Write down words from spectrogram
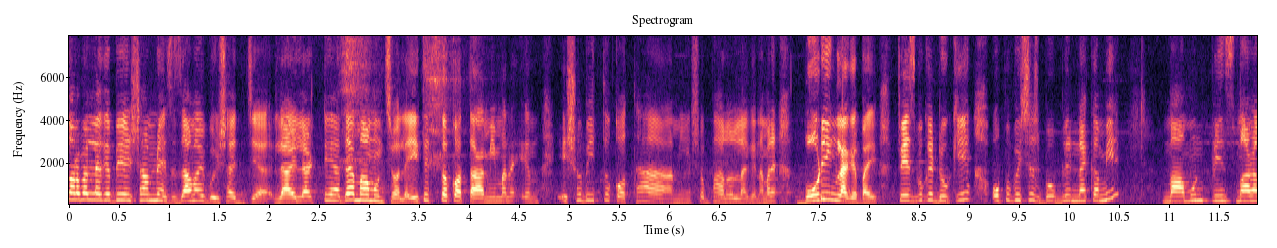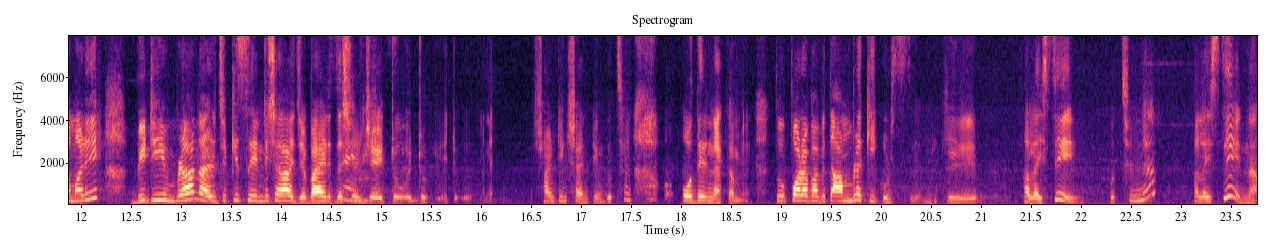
করবার লাগে বিয়ের সামনে এসে জামাই সাহায্য লাইলার টিয়া দেয় মামুন চলে। এইটাই তো কথা আমি মানে এসবই তো কথা আমি এসব ভালো লাগে না। মানে বোরিং লাগে ভাই। ফেসবুকে ঢুকি অপু বিশ্বাস বুবলির নাকামি মামুন প্রিন্স মারামারি বিডি ইমরান আর যে কি সেন্ডিসা যে বাইরের দেশের যে একটু একটু একটু মানে শান্টিং শান্টিং বুঝছেন? ওদের নাকামে। তো পরে ভাবি তো আমরা কি করছি? আমরা কি ফালাইছি? বুঝছেন না? ফালাইছি? না।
